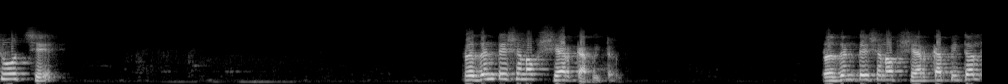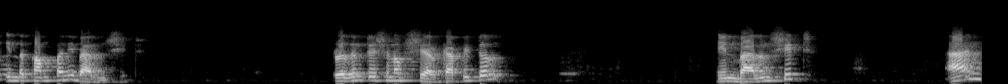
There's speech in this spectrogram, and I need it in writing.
two হচ্ছে presentation of share capital presentation of share capital in the company balance sheet presentation of share capital in balance sheet and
